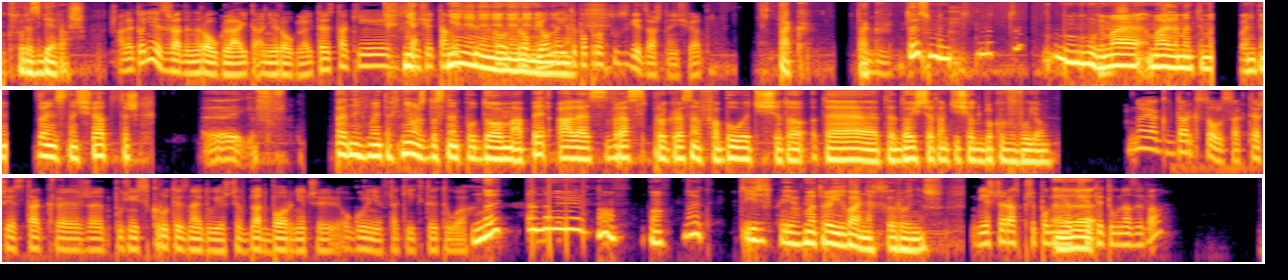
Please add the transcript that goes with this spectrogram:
które zbierasz. Ale to nie jest żaden roguelite ani roguelite. To jest taki, w nie, sensie tam nie, nie, jest wszystko zrobione i ty po prostu zwiedzasz ten świat. Tak, tak. Mhm. To jest, no, to, mówię, ma, ma elementy mentowania, ponieważ ten świat też yy, w pewnych momentach nie masz dostępu do mapy, ale wraz z progresem fabuły ci się to, te, te dojścia tam ci się odblokowują. No jak w Dark Soulsach też jest tak, e, że później skróty znajdujesz, czy w Bloodborne, czy ogólnie w takich tytułach. No i no, no, no, no, i w Metroidvaniach również. Jeszcze raz przypomnij, jak się e, tytuł nazywa?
